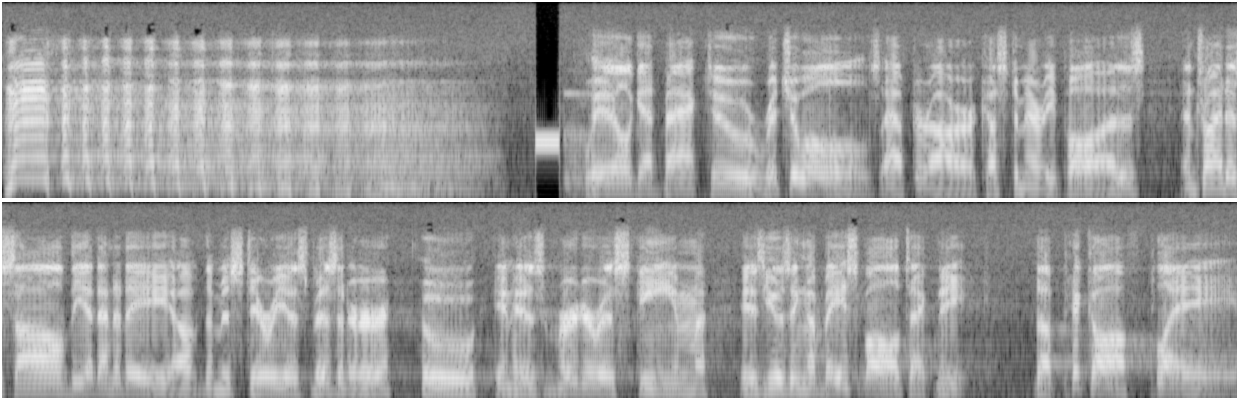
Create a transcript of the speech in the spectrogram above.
we'll get back to rituals after our customary pause and try to solve the identity of the mysterious visitor who, in his murderous scheme, is using a baseball technique, the pickoff play.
